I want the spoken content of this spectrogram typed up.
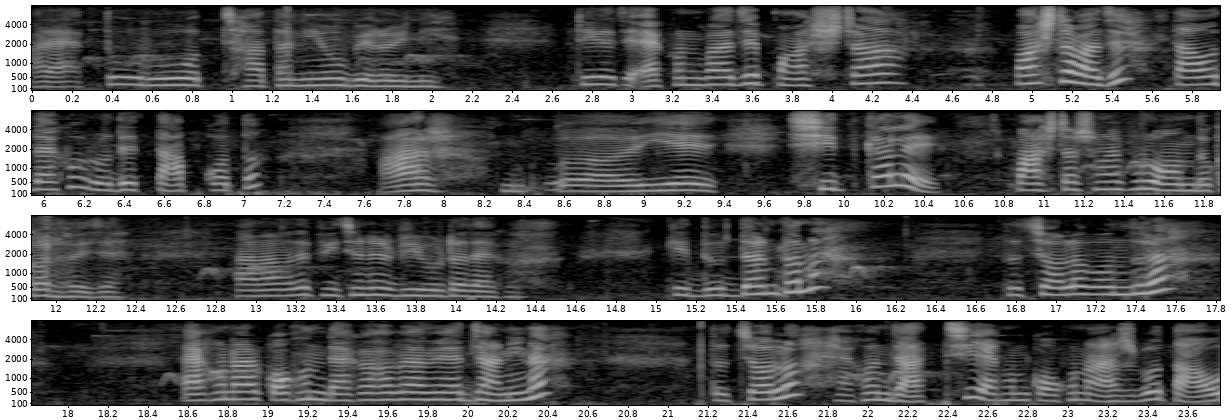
আর এত রোদ, ছাতা নিয়েও বেরোয়নি। ঠিক আছে, এখন বাজে পাঁচটা পাঁচটা বাজে, তাও দেখো রোদের তাপ কত। আর ইয়ে শীতকালে পাঁচটার সময় পুরো অন্ধকার হয়ে যায়। আর আমাদের পিছনের ভিউটা দেখো, কি দুর্দান্ত না? তো চলো বন্ধুরা, এখন আর কখন দেখা হবে আমি আর জানি না। তো চলো, এখন যাচ্ছি, এখন কখন আসব তাও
